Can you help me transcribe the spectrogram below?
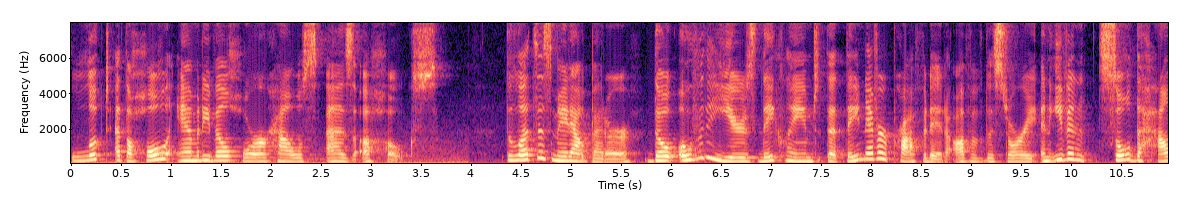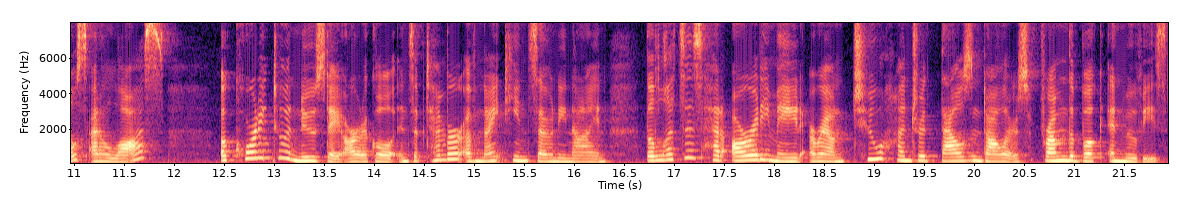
looked at the whole Amityville horror house as a hoax. The Lutzes made out better, though over the years they claimed that they never profited off of the story and even sold the house at a loss According to a Newsday article in September of 1979, the Lutzes had already made around $200,000 from the book and movies,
